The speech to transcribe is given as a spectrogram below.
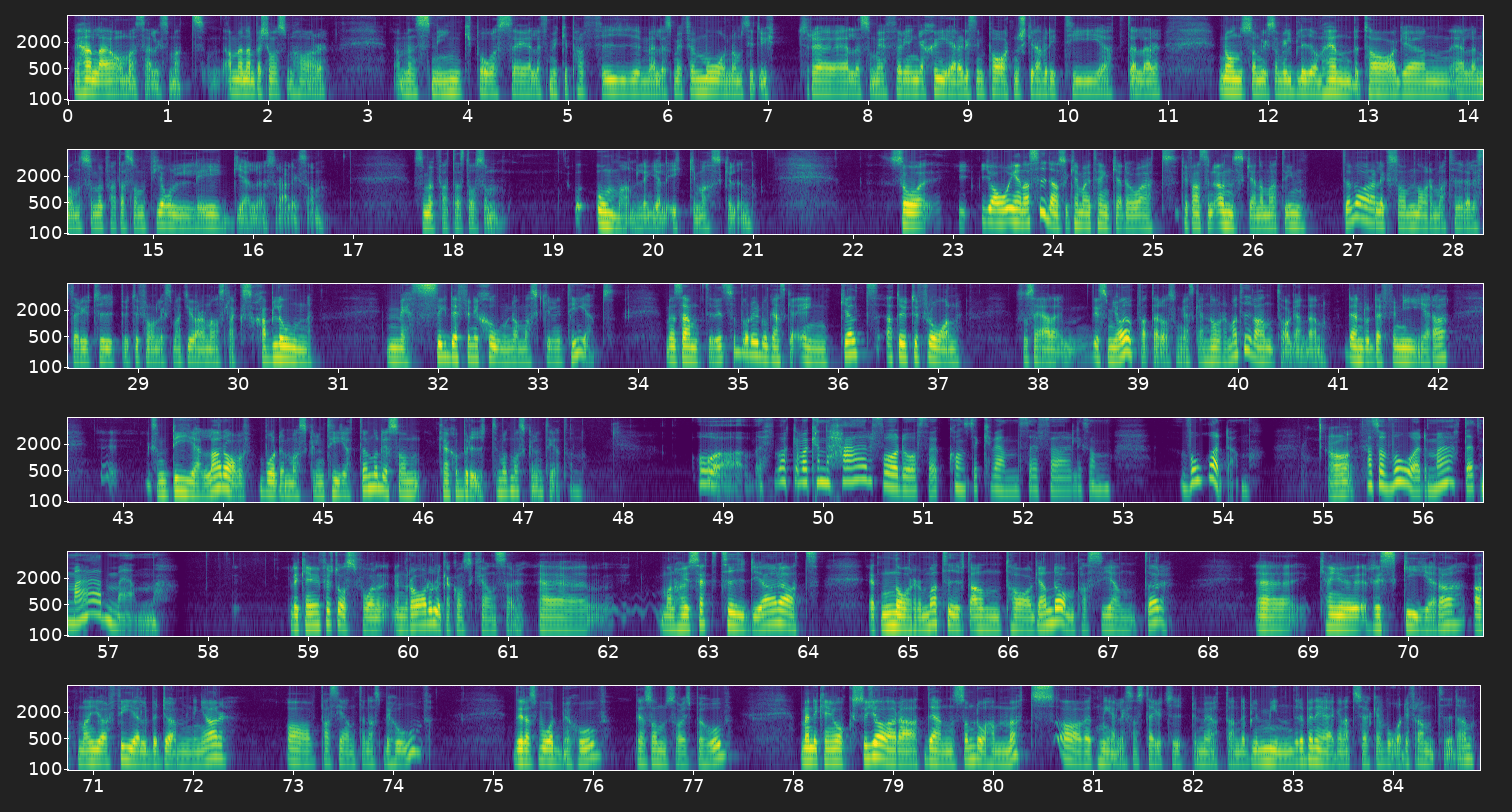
Det handlar om att, så här, liksom att ja, men en person som har ja, men smink på sig eller för mycket parfym eller som är för mån om sitt yttre eller som är för engagerad i sin partners graviditet eller någon som liksom vill bli omhändertagen eller någon som uppfattas som fjollig eller sådär liksom. Som uppfattas då som omanlig eller icke-maskulin. Så ja, å ena sidan så kan man ju tänka då att det fanns en önskan om att inte vara liksom normativ eller stereotyp utifrån liksom att göra någon slags schablon schablonmässig definition av maskulinitet. Men samtidigt så var det då ganska enkelt att utifrån så att säga, det som jag uppfattar då som ganska normativa antaganden ändå definiera eh, liksom delar av både maskuliniteten och det som kanske bryter mot maskuliniteten. Och vad, vad kan det här få då för konsekvenser för liksom, vården? Ja, Alltså vårdmötet med män det kan ju förstås få en, en rad olika konsekvenser. Eh, man har ju sett tidigare att ett normativt antagande om patienter eh, kan ju riskera att man gör felbedömningar av patienternas behov, deras vårdbehov, deras omsorgsbehov. Men det kan ju också göra att den som då har mötts av ett mer liksom stereotypt bemötande blir mindre benägen att söka vård i framtiden.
